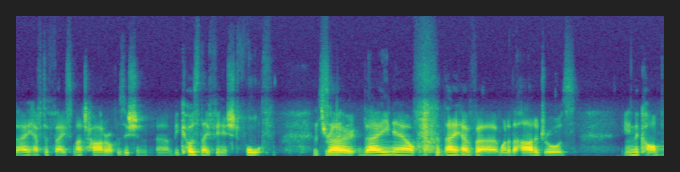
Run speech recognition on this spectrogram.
they have to face much harder opposition um, because they finished fourth. That's right. So they now they have uh, one of the harder draws in the comp.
